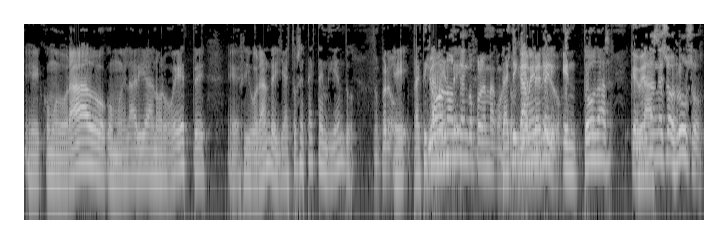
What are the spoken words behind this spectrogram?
eh, como Dorado, como el área noroeste, eh, Río Grande. Ya esto se está extendiendo. No, pero Eh, yo prácticamente, no tengo problema con eso. prácticamente Bienvenido. en todas que vengan las- esos rusos.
